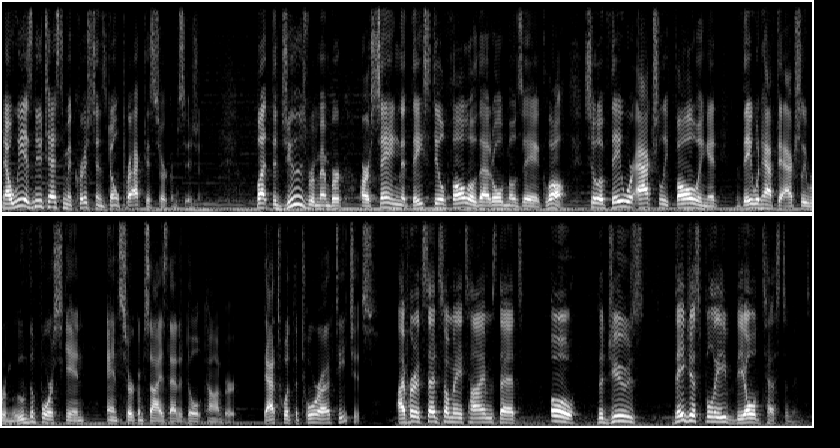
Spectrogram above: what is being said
Now, we as New Testament Christians don't practice circumcision. But the Jews, remember, are saying that they still follow that old Mosaic law. So if they were actually following it, they would have to actually remove the foreskin and circumcise that adult convert. That's what the Torah teaches. I've heard it said so many times that, oh, the Jews, they just believe the Old Testament.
